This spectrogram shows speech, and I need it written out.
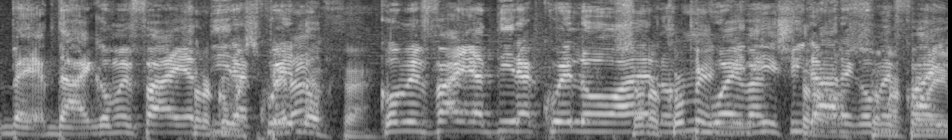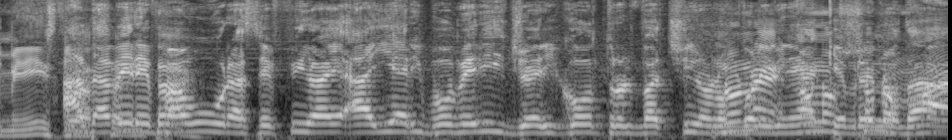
Beh, dai, come fai a Sono dire a come quello? Come fai a dire a quello? Eh, Sono non come ti vuoi ministro, vaccinare? Come sono come fai ministro ad avere sanità. paura se fino a, a ieri pomeriggio eri contro il vaccino? Non, Non volevi è- neanche non sono prenotarti.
